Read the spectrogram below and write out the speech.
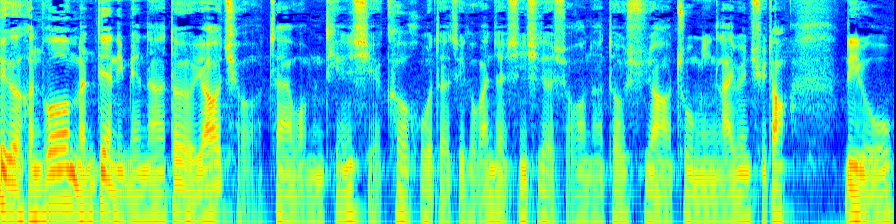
这个很多门店里面呢都有要求，在我们填写客户的这个完整信息的时候呢，都需要注明来源渠道，例如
